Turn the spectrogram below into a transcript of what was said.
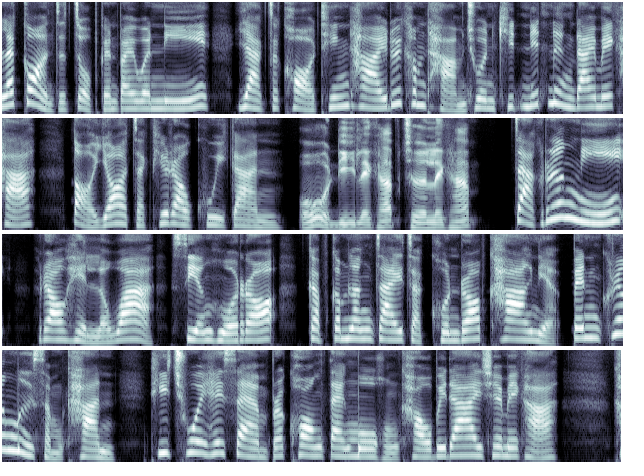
และก่อนจะจบกันไปวันนี้ อยากจะขอทิ้งท้ายด้วยคำถามชวนคิดนิดนึงได้ไหมคะ ต่อยอดจากที่เราคุยกัน โอ้ ดีเลยครับ เชิญเลยครับ จากเรื่องนี้เราเห็นแล้วว่าเสียงหัวเราะกับกำลังใจจากคนรอบข้างเนี่ย เป็นเครื่องมือสำคัญที่ช่วยให้แซมประคองแตงโมของเขาไปได้ใช่ไหมคะค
